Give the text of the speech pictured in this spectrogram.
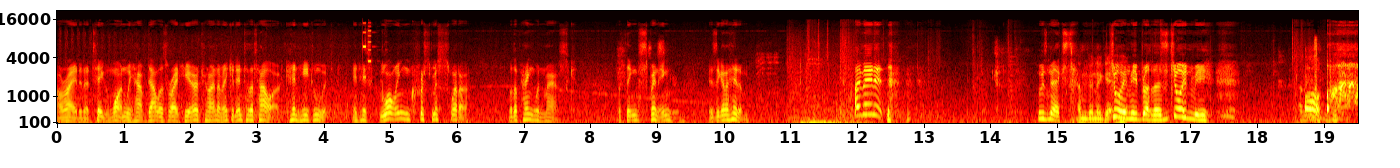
Alright, in a take one, we have Dallas right here trying to make it into the tower. Can he do it? In his glowing Christmas sweater with a penguin mask. The thing's spinning. Is it gonna hit him? I made it! Who's next? I'm gonna get Join hit. me, brothers, join me! Oh!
